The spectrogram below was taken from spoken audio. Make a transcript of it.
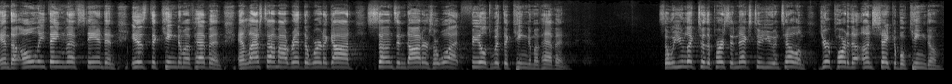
And the only thing left standing is the kingdom of heaven. And last time I read the word of God, sons and daughters are what? Filled with the kingdom of heaven. So will you look to the person next to you and tell them, you're part of the unshakable kingdom?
